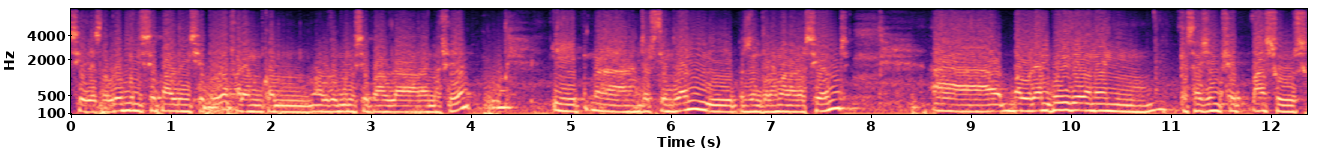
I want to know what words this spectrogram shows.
Sí, des del grup municipal d'iniciativa farem com el grup municipal de l'ANC i eh, ens abstindrem i presentarem al·legacions. Eh, valorem positivament que s'hagin fet passos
